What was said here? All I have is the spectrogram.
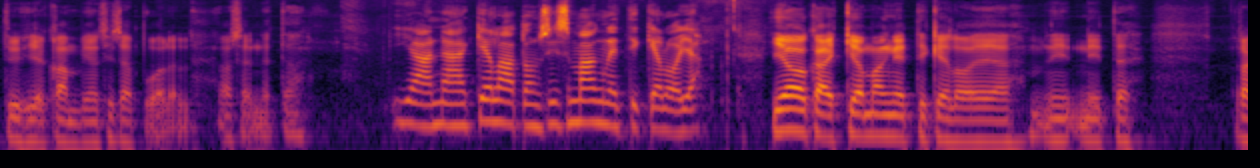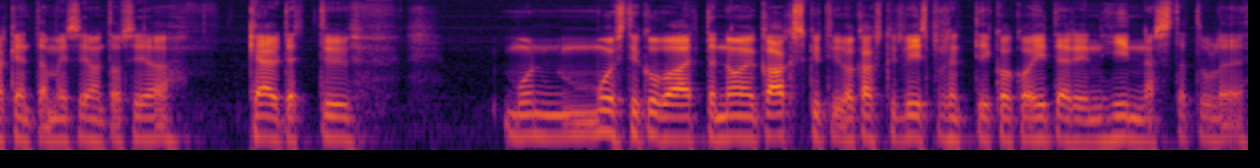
tyhjäkampion sisäpuolelle asennetaan. Ja nämä kelat on siis magneettikeloja? Joo, kaikki on magneettikeloja ja ni, niitä rakentamiseen on tosiaan käytetty mun muistikuva, että noin 20-25 prosenttia koko ITERin hinnasta tulee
